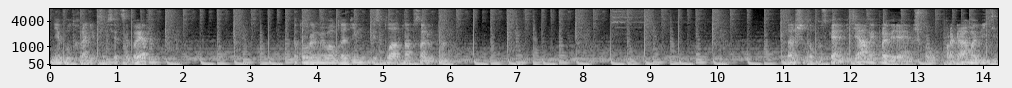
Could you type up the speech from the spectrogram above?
где будут храниться все CBF, которые мы вам дадим бесплатно абсолютно. Дальше запускаем Видиама и проверяем, что программа видит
